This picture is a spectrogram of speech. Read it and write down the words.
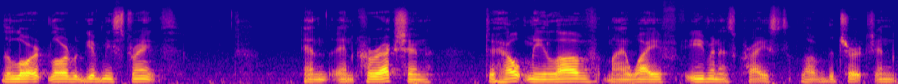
the Lord, Lord would give me strength and, and correction to help me love my wife even as Christ loved the church. And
